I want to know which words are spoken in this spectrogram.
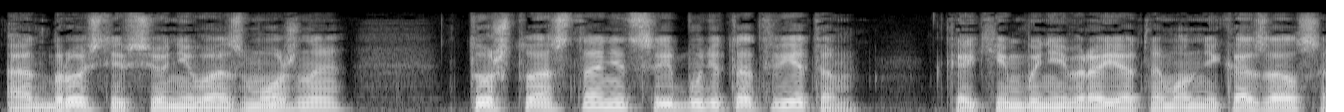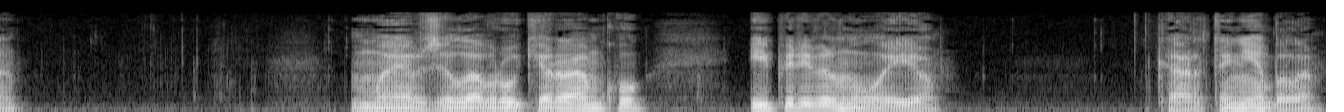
«Отбросьте все невозможное, то, что останется, и будет ответом, каким бы невероятным он ни казался. Майя взяла в руки рамку и перевернула ее. Карты не было.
